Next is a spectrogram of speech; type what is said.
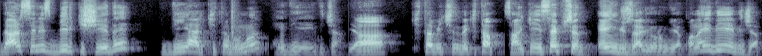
derseniz bir kişiye de diğer kitabımı hediye edeceğim. Ya kitap içinde kitap. Sanki Inception. En güzel yorumu yapana hediye edeceğim.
